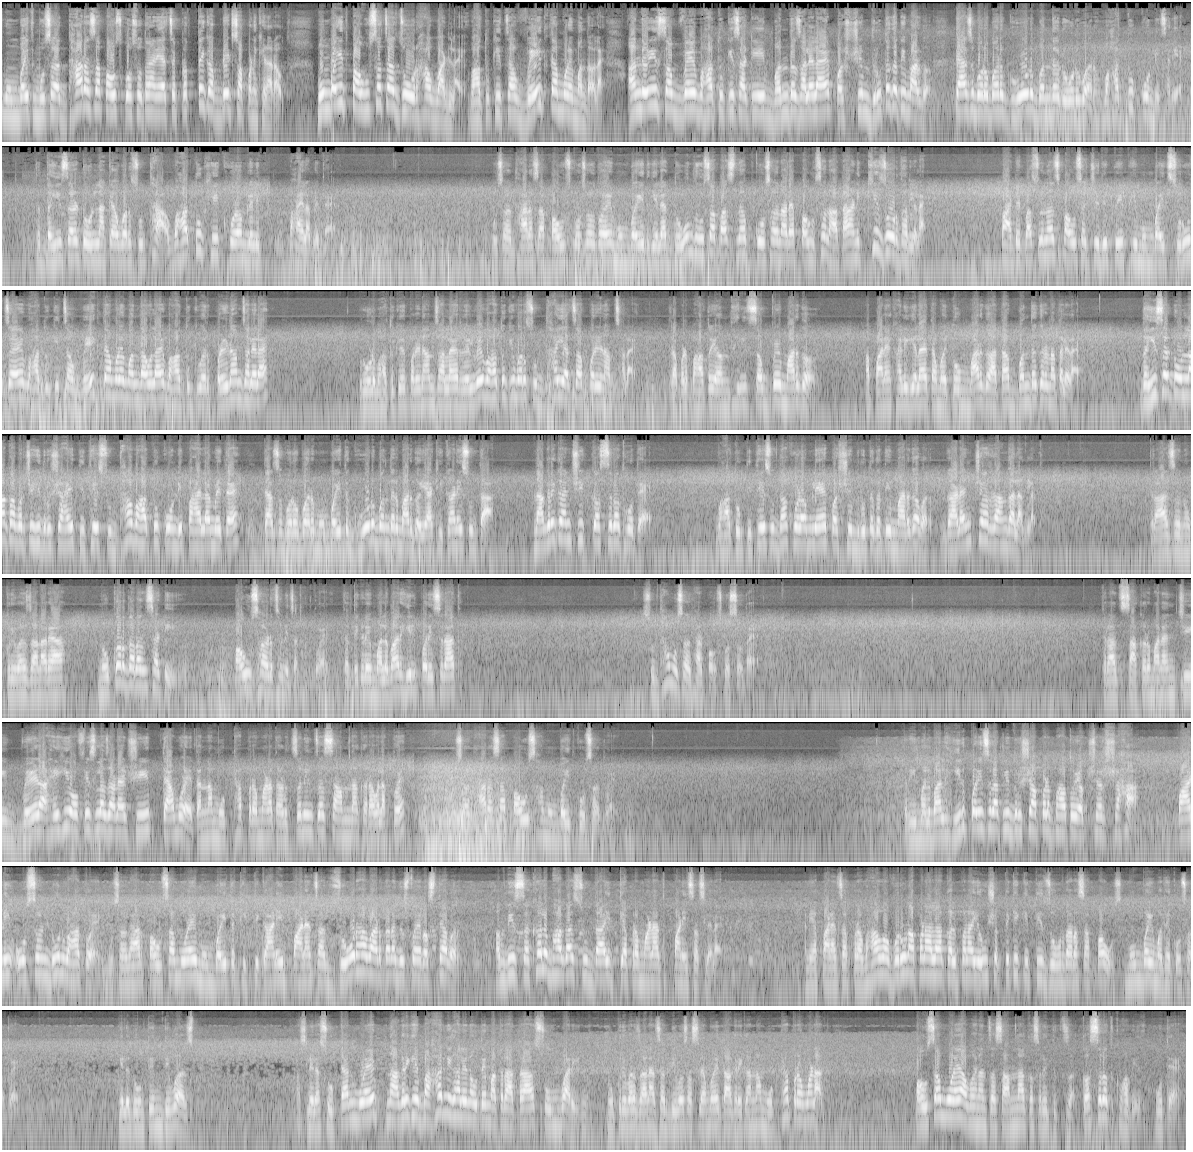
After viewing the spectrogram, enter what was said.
मुंबईत मुसळधार असा पाऊस कोसळतो आणि याचे प्रत्येक अपडेट्स आपण घेणार आहोत. मुंबईत पावसाचा जोर हा वाढलाय. वाहतुकीचा वेग त्यामुळे मंदावलाय. अंधेरी सबवे वाहतुकीसाठी बंद झालेला आहे. पश्चिम द्रुतगती मार्ग. त्याचबरोबर घोड बंद रोडवर वाहतूक कोंडी झाली आहे. तर दहिसर टोलनाक्यावर सुद्धा वाहतूक ही खोळंबलेली पाहायला मिळत आहे. मुसळधार असा पाऊस कोसळतोय. मुंबईत गेल्या दोन दिवसापासून कोसळणाऱ्या पावसानं आता आणखी जोर धरलेला आहे. पहाटेपासूनच पावसाची रिपीप ही मुंबईत सुरूच आहे. वाहतुकीचा वेग त्यामुळे मंदावला आहे वाहतुकीवर परिणाम झालेला आहे रोड वाहतुकीवर परिणाम झाला आहे रेल्वे वाहतुकीवर सुद्धा याचा परिणाम झाला आहे तर आपण पाहतोय अंधेरी सबवे मार्ग. हा पाण्याखाली गेला आहे त्यामुळे तो मार्ग आता बंद करण्यात आलेला आहे. दहिसर टोलनाकावरची ही दृश्य आहे. तिथे सुद्धा वाहतूक कोंडी पाहायला मिळते. त्याचबरोबर मुंबईत घोडबंदर मार्ग या ठिकाणी सुद्धा नागरिकांची कसरत होते. आहे वाहतूक तिथे सुद्धा खोळंबली आहे. पश्चिम द्रुतगती मार्गावर गाड्यांच्या रांगा लागल्यात. तर आज नोकरीवर जाणाऱ्या नोकरदारांसाठी पाऊस हा अडचणीचा ठरतोय. तर तिकडे मलबार हिल परिसरात सुद्धा मुसळधार पाऊस कोसळत आहे. तर आज साखरमान्यांची वेळ आहे ही ऑफिसला जाण्याची. त्यामुळे त्यांना मोठ्या प्रमाणात अडचणींचा सामना करावा लागतोय. मुसळधार असा पाऊस हा मुंबईत कोसळतोय. तर ही मलबाल हिर परिसरातली दृश्य आपण पाहतोय अक्षरशः. पाणी ओसंडून वाहतोय. मुसळधार पावसामुळे मुंबईत ठिकठिकाणी पाण्याचा जोर हा वाढताना दिसतोय रस्त्यावर. अगदी सखल भागात सुद्धा इतक्या प्रमाणात पाणी साचलेलं आहे. आणि या पाण्याचा प्रभावावरून आपणाला कल्पना येऊ शकते की किती जोरदार असा पाऊस मुंबईमध्ये कोसळतोय. गेले दोन तीन दिवस असलेल्या सुट्ट्यांमुळे नागरिक हे बाहेर निघाले नव्हते मात्र आता सोमवारी नोकरीवर जाण्याचा दिवस असल्यामुळे नागरिकांना मोठ्या प्रमाणात पावसामुळे आव्हानांचा सामना कसरतीचा कसरत व्हावी होते आहे.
